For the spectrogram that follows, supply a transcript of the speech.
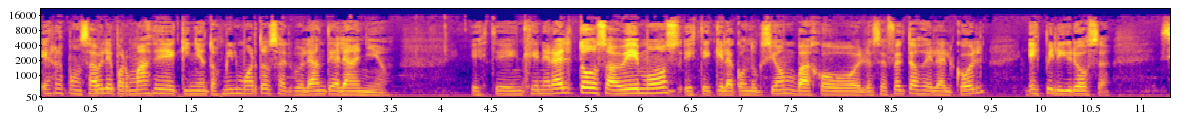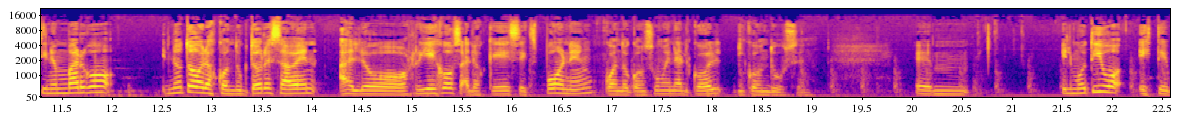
es responsable por más de 500.000 muertos al volante al año. Este, en general todos sabemos este, que la conducción bajo los efectos del alcohol es peligrosa. Sin embargo, no todos los conductores saben a los riesgos a los que se exponen cuando consumen alcohol y conducen. Em, el motivo, este,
